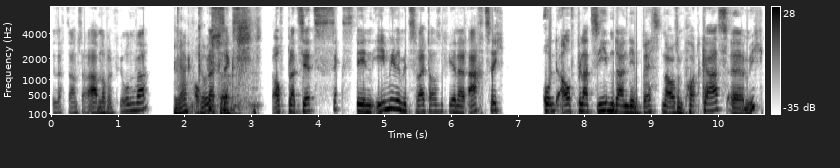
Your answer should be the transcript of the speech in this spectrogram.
wie gesagt, Samstagabend noch in Führung war. Ja, Auf Platz Grüße. 6, auf Platz jetzt 6 den Emil mit 2480 und auf Platz 7 dann den besten aus dem Podcast, äh, mich.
